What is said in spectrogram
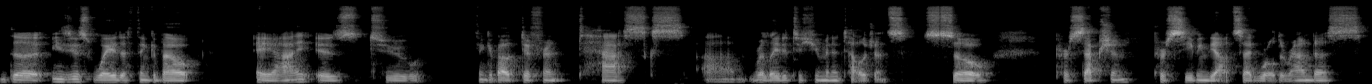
The easiest way to think about AI is to think about different tasks um, related to human intelligence. So, perception, perceiving the outside world around us,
